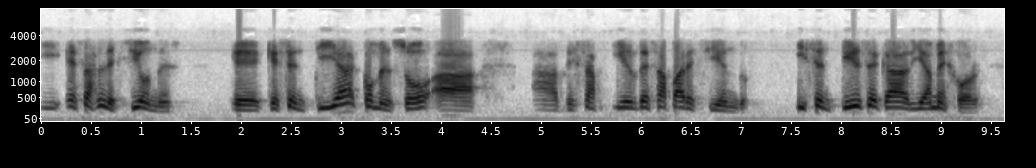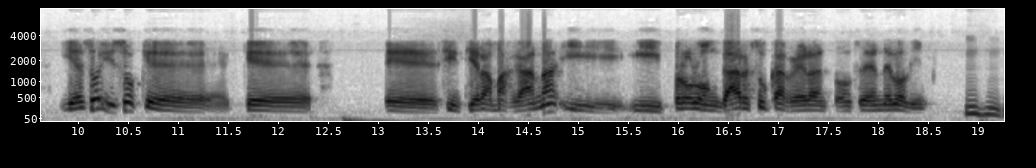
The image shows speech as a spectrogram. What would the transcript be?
y esas lesiones que, sentía comenzó a, ir desapareciendo y sentirse cada día mejor. Y eso hizo que, eh, sintiera más ganas y, y prolongar su carrera entonces en el Olimpia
